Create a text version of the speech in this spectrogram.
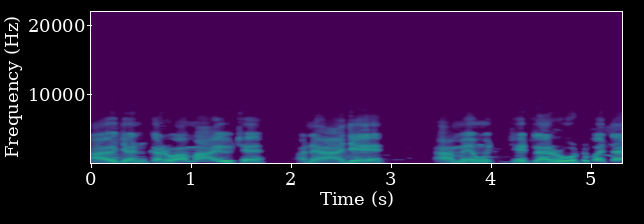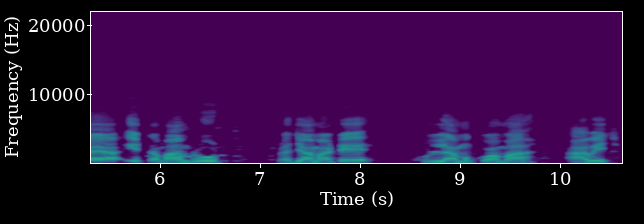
આયોજન કરવામાં આવ્યું છે. અને આજે આ મેં હું જેટલા રૂટ બતાવ્યા એ તમામ રૂટ પ્રજા માટે ખુલ્લા મૂકવામાં આવે છે.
